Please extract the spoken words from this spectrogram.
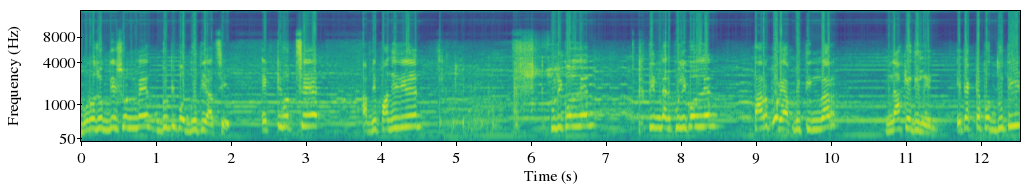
মনোযোগ দিয়ে শুনবেন, দুটি পদ্ধতি আছে। একটি হচ্ছে, আপনি পানি নিলেন কুলি করলেন, তিনবার কুলি করলেন, তারপরে আপনি তিনবার নাকে দিলেন। এটা একটা পদ্ধতি।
